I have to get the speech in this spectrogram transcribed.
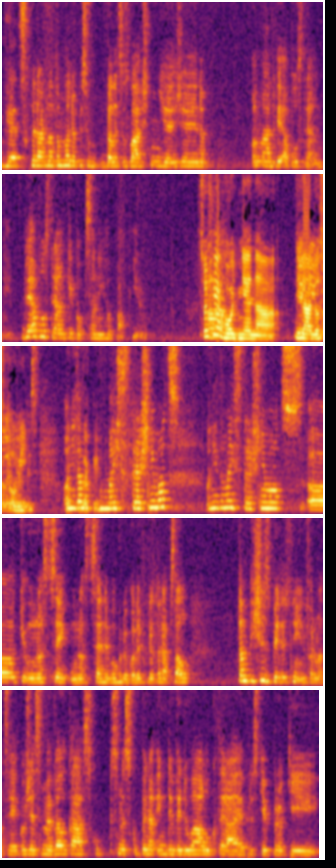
věc, která na tomhle dopisu velice zvláštní, je, že je na, on má dvě a půl stránky. Dvě a půl stránky popsaného papíru. Což a je hodně na žádost o víc. Oni tam taky. mají strašně moc Oni tam mají strašně moc uh, ti únosci, únosce nebo kdokoliv, kdo to napsal, tam píše zbytečné informace, jako že jsme velká skup, jsme skupina individuálů, která je prostě proti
